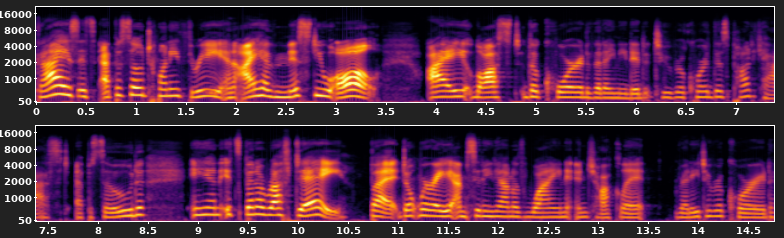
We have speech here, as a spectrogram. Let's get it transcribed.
Guys, it's episode 23, and I have missed you all. I lost the cord that I needed to record this podcast episode, and it's been a rough day. But don't worry, I'm sitting down with wine and chocolate ready to record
